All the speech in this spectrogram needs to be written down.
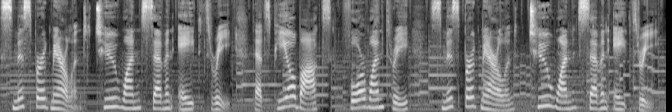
Smithsburg, Maryland 21783. That's P.O. Box 413 Smithsburg, Maryland 21783.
